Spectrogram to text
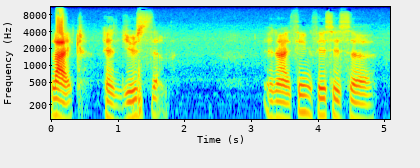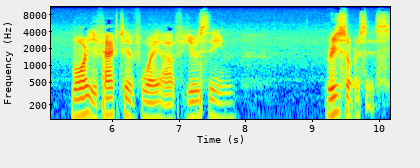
like and use them. And I think this is a more effective way of using resources.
